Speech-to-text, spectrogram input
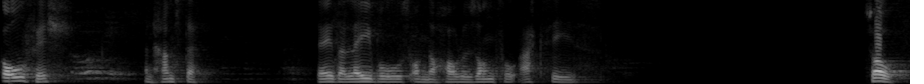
goldfish, and hamster. They're the labels on the horizontal axes. So,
